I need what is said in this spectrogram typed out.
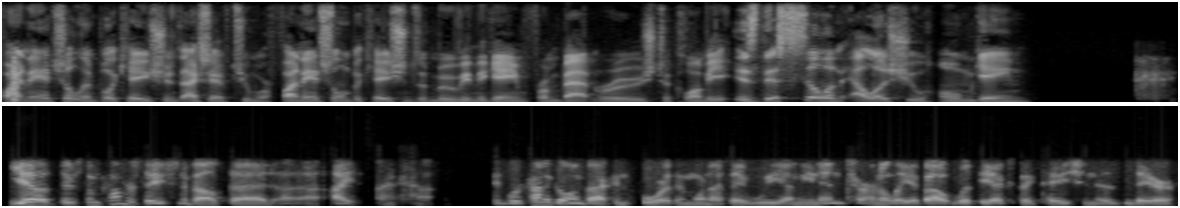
financial implications. Actually, I have two more financial implications of moving the game from Baton Rouge to Columbia. Is this still an LSU home game? Yeah, there's some conversation about that. I, I, we're kind of going back and forth, and when I say we, I mean internally about what the expectation is there.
